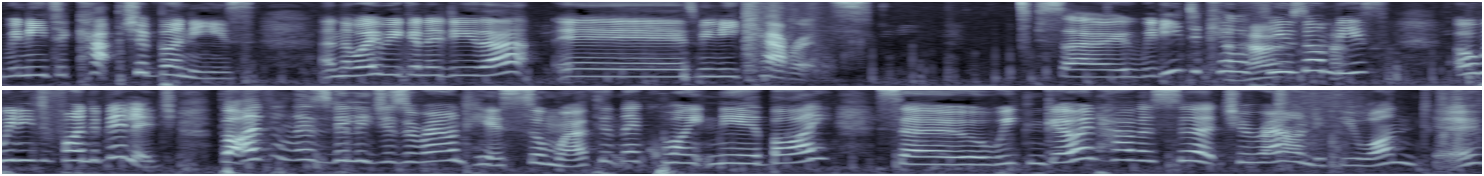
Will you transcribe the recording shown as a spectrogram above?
we need to capture bunnies. And the way we're going to do that is we need carrots. So, we need to kill a few zombies. Or we need to find a village. But I think there's villages around here somewhere. I think they're quite nearby. So, we can go and have a search around if you want to.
